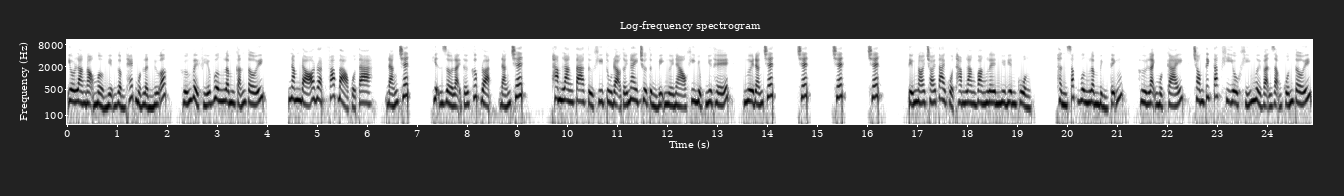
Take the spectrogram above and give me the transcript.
Yêu lang nọ mở miệng gầm thét một lần nữa, hướng về phía Vương Lâm cắn tới. Năm đó đoạt pháp bảo của ta, đáng chết. Hiện giờ lại tới cướp đoạt, đáng chết. Tham lang ta từ khi tu đạo tới nay chưa từng bị người nào khi nhục như thế, người đáng chết. Chết, chết, chết. Tiếng nói chói tai của tham lang vang lên như điên cuồng. Thần sắc Vương Lâm bình tĩnh, hừ lạnh một cái, trong tích tắc khi yêu khí 10 vạn dặm cuốn tới,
